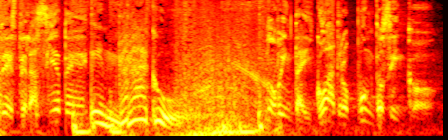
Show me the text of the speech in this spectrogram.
Desde las 7 en Gaku 94.5.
